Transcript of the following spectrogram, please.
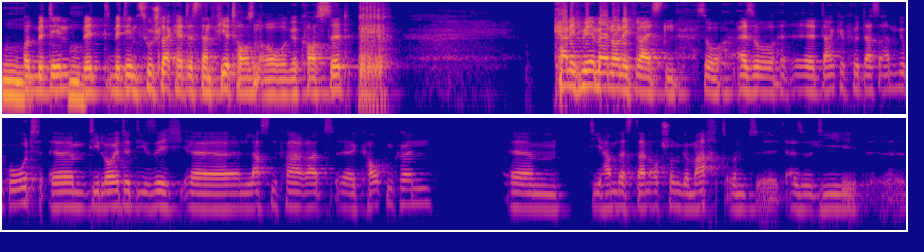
Mhm. Und mit, den, mhm. mit, mit dem Zuschlag hätte es dann 4000 Euro gekostet. Kann ich mir immer noch nicht leisten. So, also äh, danke für das Angebot. Ähm, die Leute, die sich äh, ein Lastenfahrrad äh, kaufen können, ähm, die haben das dann auch schon gemacht und äh, also die äh,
